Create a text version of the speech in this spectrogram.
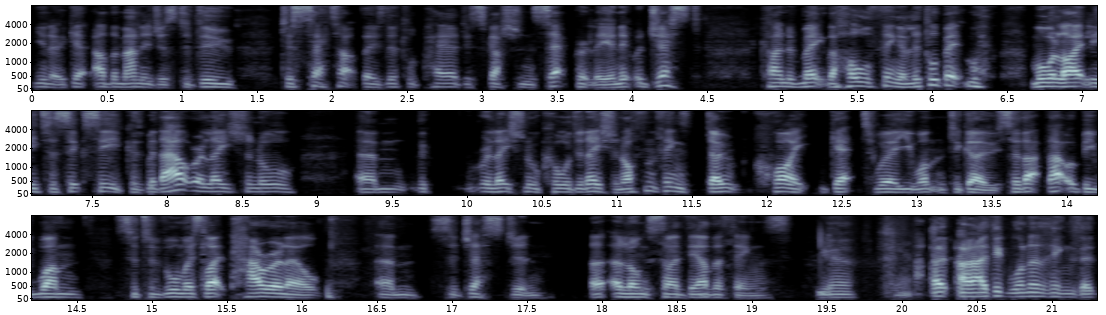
you know get other managers to do to set up those little pair discussions separately and it would just kind of make the whole thing a little bit more, more likely to succeed because without relational um, the relational coordination often things don't quite get to where you want them to go. So that that would be one sort of almost like parallel um, suggestion uh, alongside the other things. Yeah, yeah. I, I think one of the things that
